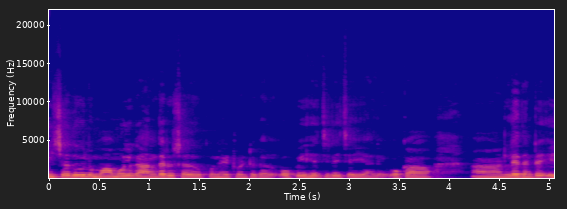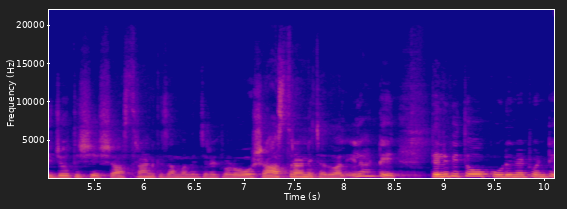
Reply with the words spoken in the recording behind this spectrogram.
ఈ చదువులు మామూలుగా అందరూ చదువుకునేటువంటి కాదు. ఓ పిహెచ్డి చేయాలి ఒక లేదంటే ఈ జ్యోతిష్య శాస్త్రానికి సంబంధించినటువంటి ఓ శాస్త్రాన్ని చదవాలి. ఇలాంటి తెలివితో కూడినటువంటి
